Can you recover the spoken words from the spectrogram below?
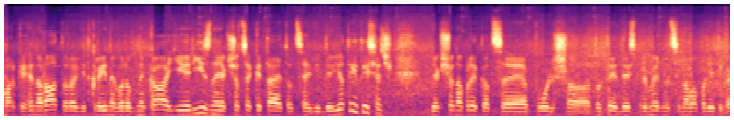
марки генератора, від країни виробника є різна. Якщо це Китай, то це від 9 тисяч. Якщо, наприклад, це Польща, то ти десь примірно цінова політика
